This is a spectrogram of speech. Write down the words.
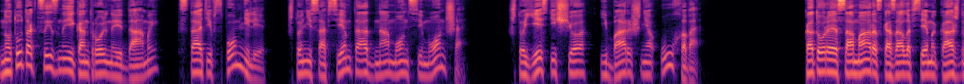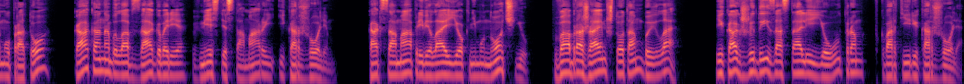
Но тут акцизные и контрольные дамы, кстати, вспомнили, что не совсем-то одна Мон Симонша, что есть еще и барышня Ухова, которая сама рассказала всем и каждому про то, как она была в заговоре вместе с Тамарой и Коржолем, как сама привела ее к нему ночью, воображаем, что там было, и как жиды застали ее утром в квартире Коржоля.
